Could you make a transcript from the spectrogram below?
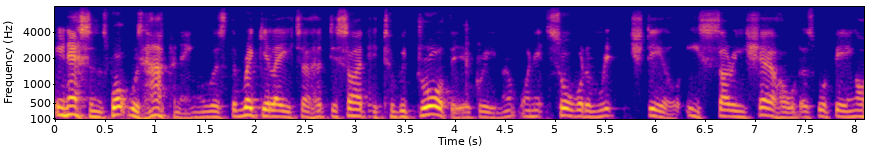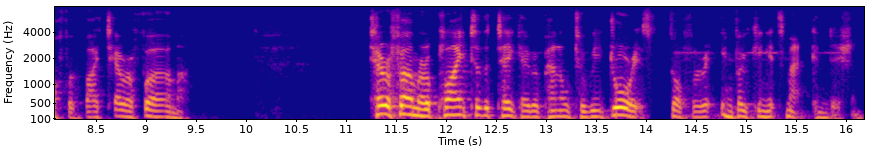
In essence, what was happening was the regulator had decided to withdraw the agreement when it saw what a rich deal East Surrey shareholders were being offered by Terra Firma. Terra Firma applied to the takeover panel to withdraw its offer, invoking its MAC condition.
